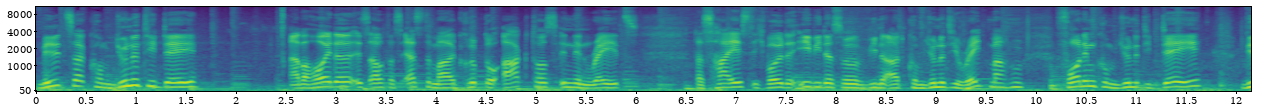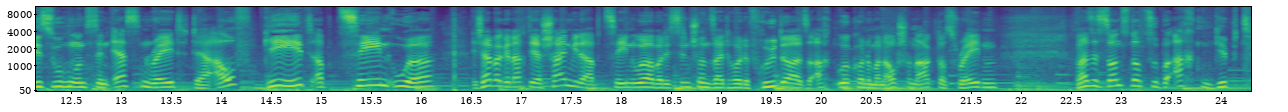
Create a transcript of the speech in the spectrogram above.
Milzer Community Day aber heute ist auch das erste Mal Krypto Arctos in den Raids. Das heißt, ich wollte eh wieder so wie eine Art Community Raid machen vor dem Community Day. Wir suchen uns den ersten Raid, der aufgeht ab 10 Uhr. Ich habe ja gedacht, die erscheinen wieder ab 10 Uhr, aber die sind schon seit heute früh da. Also 8 Uhr konnte man auch schon Arctos raiden. Was es sonst noch zu beachten gibt,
